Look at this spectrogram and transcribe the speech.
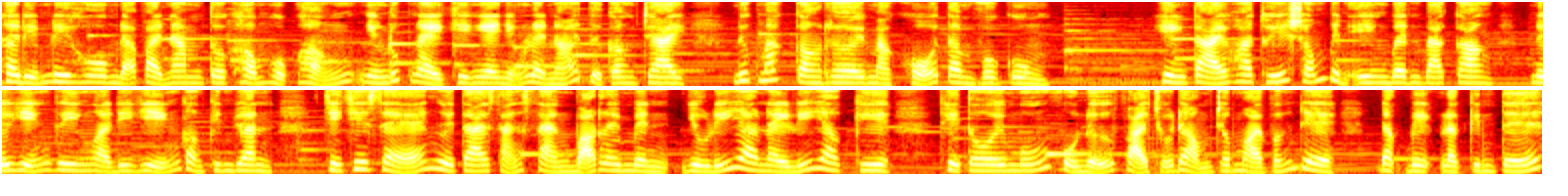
Thời điểm ly hôn đã vài năm tôi không hụt hẫng, nhưng lúc này khi nghe những lời nói từ con trai, nước mắt con rơi mà khổ tâm vô cùng. Hiện tại Hoa Thúy sống bình yên bên ba con, nữ diễn viên ngoài đi diễn còn kinh doanh. Chị chia sẻ người ta sẵn sàng bỏ rơi mình dù lý do này lý do kia thì tôi muốn phụ nữ phải chủ động trong mọi vấn đề, đặc biệt là kinh tế.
